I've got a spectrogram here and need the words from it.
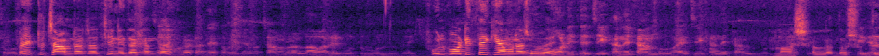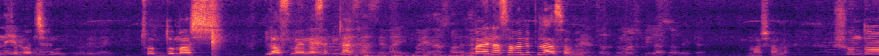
সবল। ভাই একটু চামড়াটা টেনে দেখান ভাই। চামড়াটা দেখাবে দেখো চামড়া লাভারের মতো বলবে ভাই। ফুল বডিতে কেমন আসবে ফুল বডিতে যেখানে টানবো ভাই যেখানে টানবো? মাশাল্লাহ দর্শক দেখতে পাচ্ছেন। ভাই। চোদ্দ মাস প্লাস মাইনাস হ্যাঁ, একটা মাইনাস হবে না মাইনাস হবে না প্লাস হবে হ্যাঁ, চোদ্দ মাস প্লাস হবে এটা মাশাল্লাহ সুন্দর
